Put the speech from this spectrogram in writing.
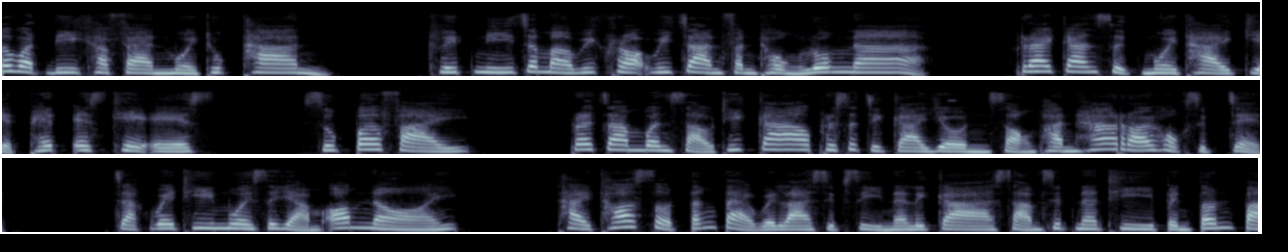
สวัสดีค่ะแฟนมวยทุกท่าน คลิปนี้จะมาวิเคราะห์วิจารณ์ฟันธงล่วงหน้า รายการศึกมวยไทยเกียรติเพชร SKS ซูเปอร์ไฟท์ประจำวันเสาร์ที่ 9 พฤศจิกายน 2567 จากเวทีมวยสยามอ้อมน้อย ถ่ายทอดสดตั้งแต่เวลา 14นาฬิกา30 นาทีเป็นต้นไป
